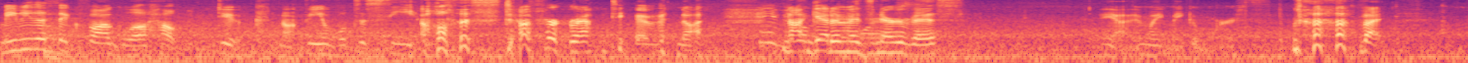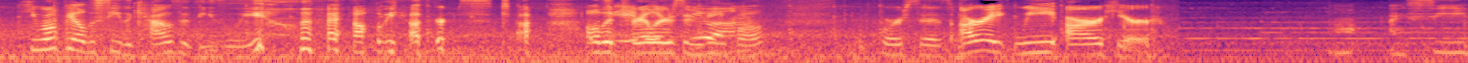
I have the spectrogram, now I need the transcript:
Maybe the thick fog will help Duke not be able to see all the stuff around him and not, Maybe not get him as worse. nervous. Yeah, it might make him worse. but he won't be able to see the cows as easily and all the other stuff, all the Be able to trailers and people, horses. All right, we are here. Oh, I see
